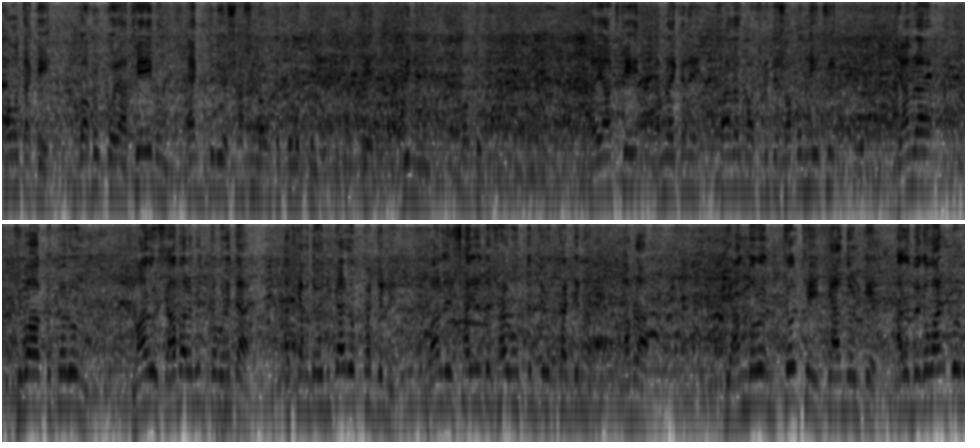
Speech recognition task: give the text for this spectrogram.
ক্ষমতাকে দখল করে আছে এবং একদলীয় শাসন ব্যবস্থা প্রবর্তন করতে চাচ্ছে ভিন্ন পদ্ধতি। তাই আজকে আমরা এখানে বার্ষিকীতে শপথ নিয়েছি যে আমরা যুবক, তরুণ, মানুষ, আবার বৃদ্ধ বনিতা আজকে আমাদের অধিকার রক্ষার জন্য, বাংলাদেশের স্বাধীনতা সার্বভৌমত্ব রক্ষার জন্য আমরা যে আন্দোলন চলছে সেই আন্দোলনকে আরও বেগবান করব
